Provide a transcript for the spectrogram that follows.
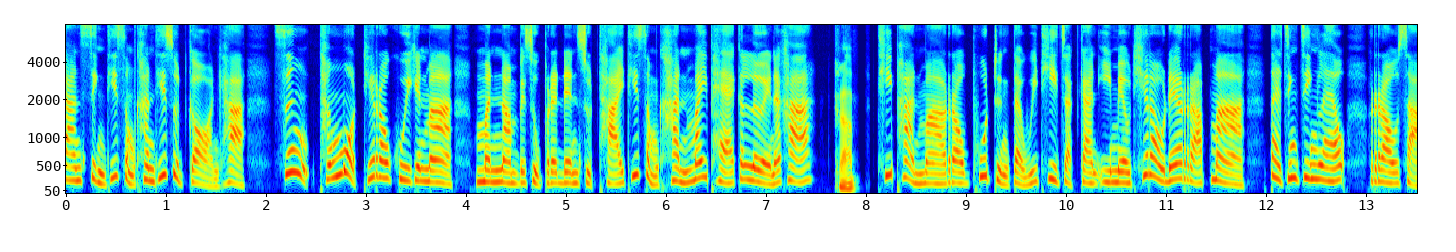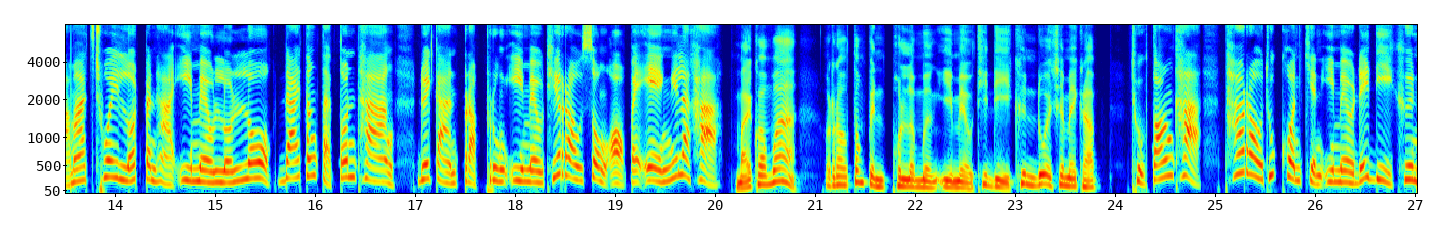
การสิ่งที่สำคัญที่สุดก่อนค่ะ ซึ่งทั้งหมดที่เราคุยกันมา มันนำไปสู่ประเด็นสุดท้ายที่สำคัญไม่แพ้กันเลยนะคะ ครับ ที่ผ่านมาเราพูดถึงแต่วิธีจัดการอีเมลที่เราได้รับมา แต่จริง ๆ แล้ว เราสามารถช่วยลดปัญหาอีเมลล้นโลกได้ตั้งแต่ต้นทาง ด้วยการปรับปรุงอีเมลที่เราส่งออกไปเองนี่แหละค่ะ หมายความว่าเราต้องเป็นพลเมืองอีเมลที่ดีขึ้นด้วยใช่ไหมครับ ถูกต้องค่ะ ถ้าเราทุกคนเขียนอีเมลได้ดีขึ้น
